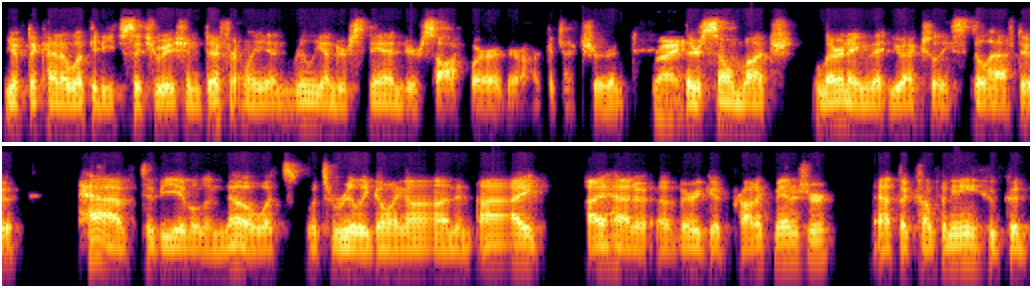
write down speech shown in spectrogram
you have to kind of look at each situation differently and really understand your software and your architecture and right. there's so much learning that you actually still have to have to be able to know what's what's really going on. And I I had a, a very good product manager at the company who could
